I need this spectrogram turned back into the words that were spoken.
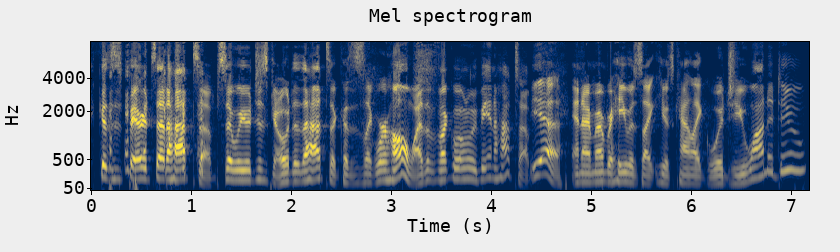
because his parents had a hot tub, so we would just go to the hot tub because it's like we're home. Why the fuck wouldn't we be in a hot tub? Yeah. And I remember he was like, he was kind of like, "Would you want to do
